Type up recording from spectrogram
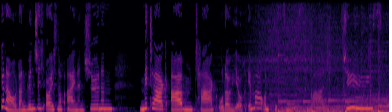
genau, dann wünsche ich euch noch einen schönen Mittag, Abend, Tag oder wie auch immer und bis zum nächsten Mal. Tschüss!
